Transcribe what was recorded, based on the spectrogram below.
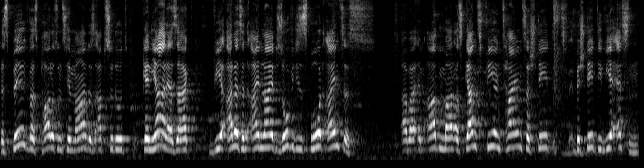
Das Bild, was Paulus uns hier malt, ist absolut genial. Er sagt, wir alle sind ein Leib, so wie dieses Brot eins ist. Aber im Abendmahl aus ganz vielen Teilen besteht, die wir essen.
